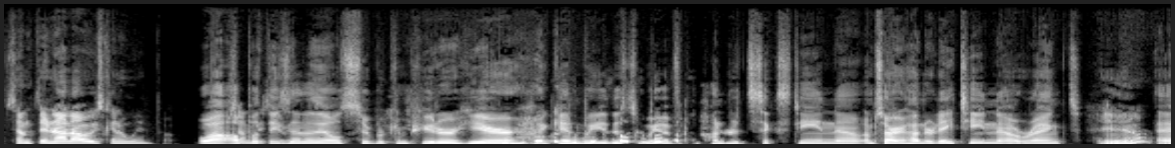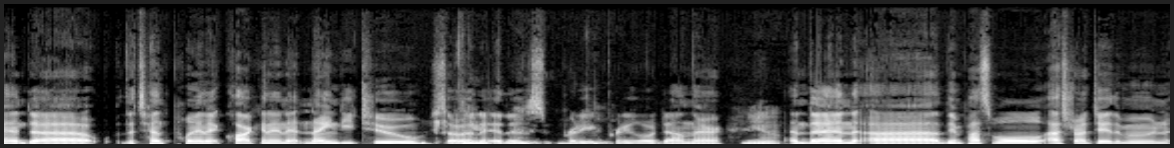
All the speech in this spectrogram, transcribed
Some they're not always going to win. Folks. Well, I'll put these into the old supercomputer here. Again, we this we have 116 now. I'm sorry, 118 now ranked, Yeah. and uh the 10th planet clocking in at 92. So it, it is pretty pretty low down there. Yeah. And then uh the Impossible Astronaut Day of the Moon,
